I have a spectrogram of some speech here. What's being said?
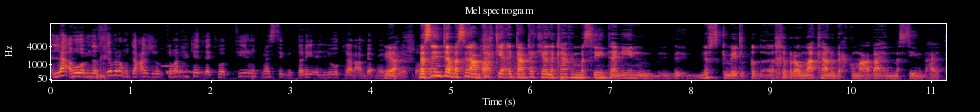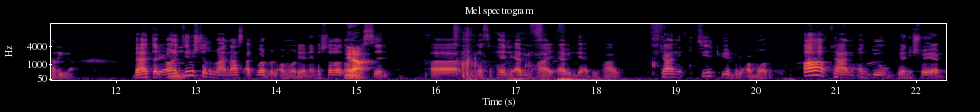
لا هو من الخبرة متعجرف وكمان حكيت لك هو كثير متمسك بالطريقة اللي هو كان عم بيعمل فيها. الشغلات. بس انت بس عم تحكي أنت عم تحكي هلا كان في ممثلين تانيين ب- بنفس كمية الخبره وما كانوا بيحكوا مع باقي الممثلين بهاي الطريقة بهاي الطريقة وأنا. كثير بشتغل مع ناس أكبر بالعمر. يعني أنا اشتغلت. مع ممثل آه بالمسرحيه اللي قبل هاي قبل اللي قبل هاي كان كثير كبير بالعمر. آه كان عنده يعني شوية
